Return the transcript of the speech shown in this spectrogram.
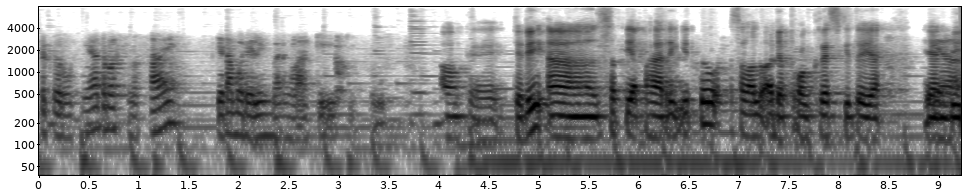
vectornya terus selesai kita modeling bareng lagi gitu Oke, jadi eh, setiap hari itu selalu ada progres gitu ya yang Iya. di,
